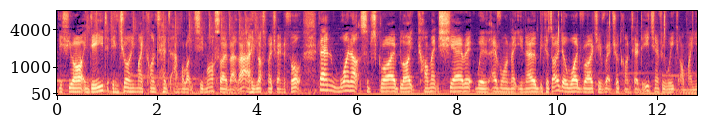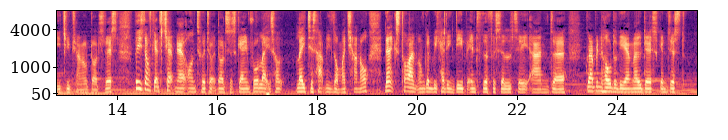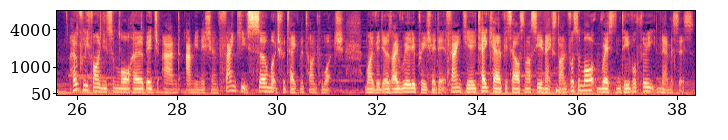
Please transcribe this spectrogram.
if you are indeed enjoying my content and would like to see more, sorry about that, I lost my train of thought, then why not subscribe, like, comment, share it with everyone that you know because I do a wide variety of retro content each and every week on my YouTube channel, Dodge This. Please don't forget to check me out on Twitter at Dodge This Game for all latest latest happenings on my channel. Next time I'm going to be heading deep into the facility and uh, grabbing hold of the MO disc and just hopefully finding some more herbage and ammunition. Thank you so much for taking the time to watch my videos. I really appreciate it. Thank you. Take care of yourselves and I'll see you next time for some more Resident Evil 3 Nemesis.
